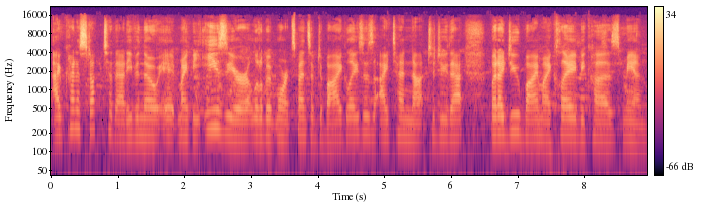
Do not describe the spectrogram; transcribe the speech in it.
I've kind of stuck to that, even though it might be easier, a little bit more expensive to buy glazes. I tend not to do that, but I do buy my clay because, man,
